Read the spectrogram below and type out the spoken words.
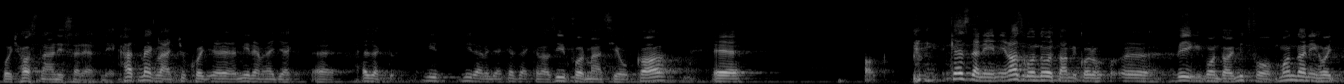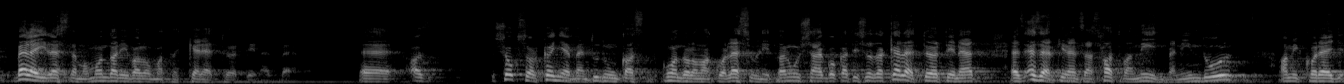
hogy használni szeretnék. Hát meglátjuk, hogy eh, mire megyek, eh, ezek, mire megyek ezekkel az információkkal. Eh, kezdeném, én azt gondoltam, amikor végig gondolom, mit fogok mondani, hogy beleillesztem a mondani valómat egy kerettörténetbe. Az sokszor könnyebben tudunk azt gondolom akkor leszülni tanulságokat, és ez a kelet történet, ez 1964-ben indul, amikor egy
